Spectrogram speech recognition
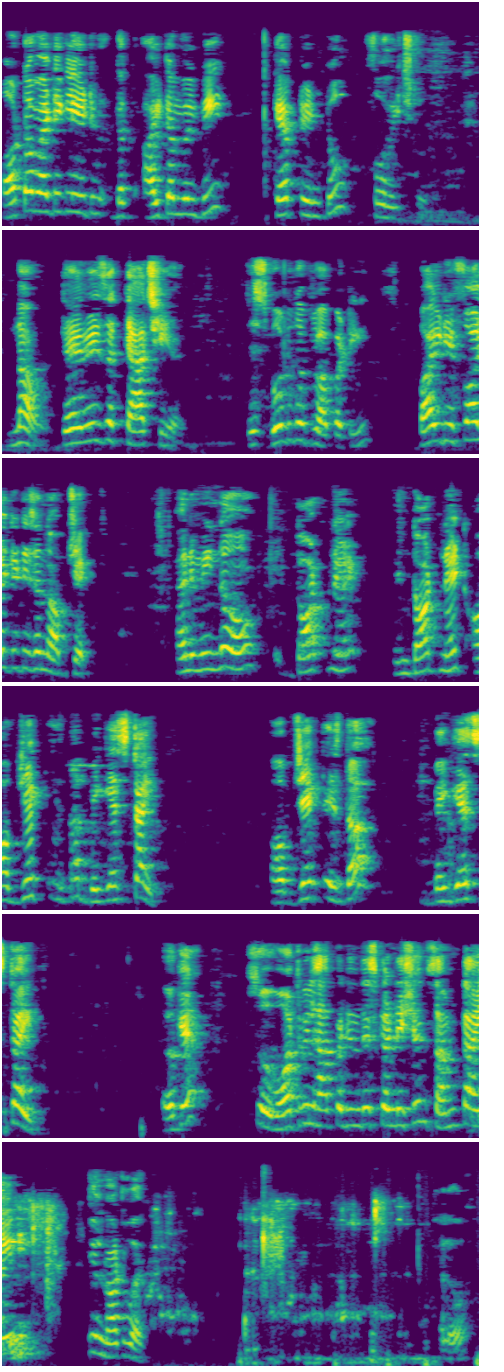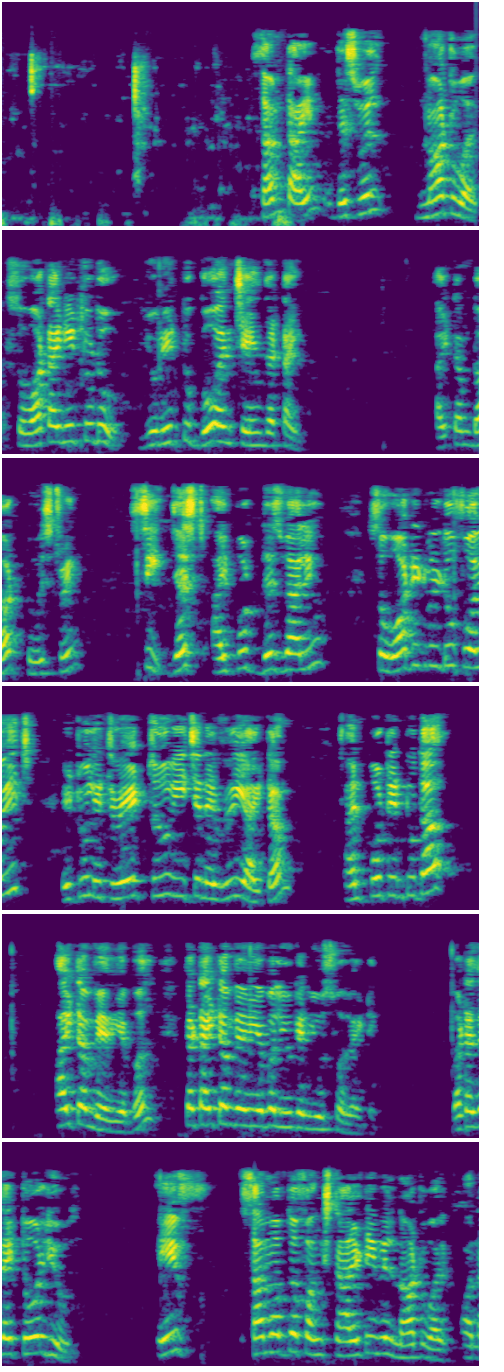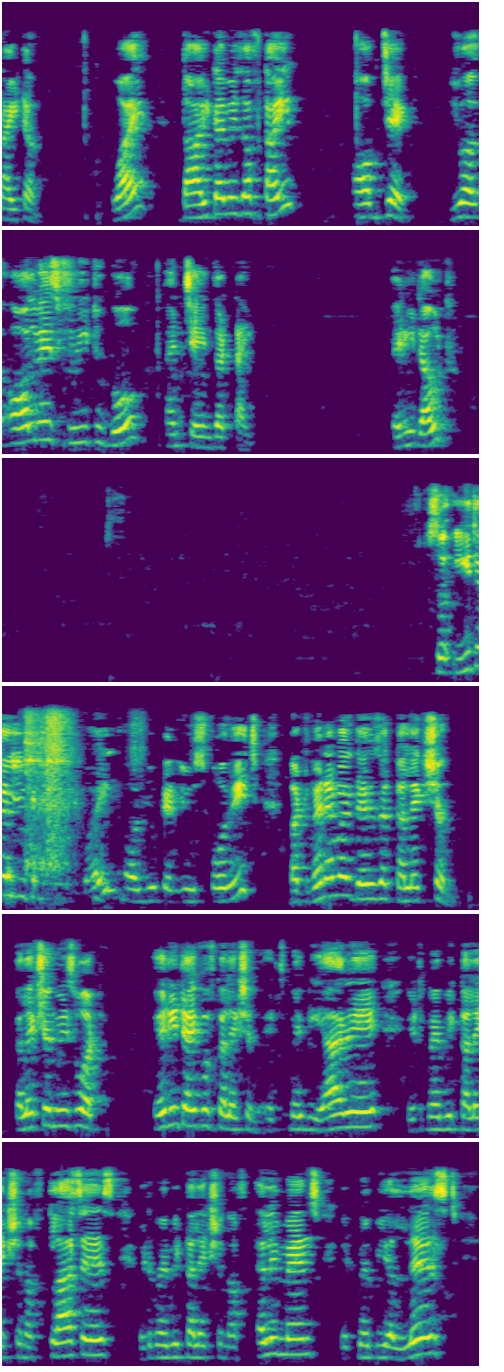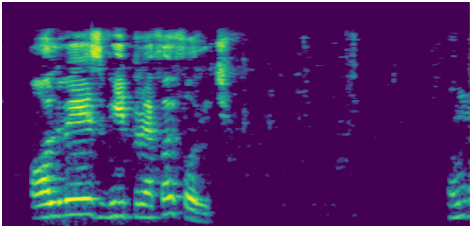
Automatically it, the item will be kept into for each loop now there is a catch here. Just go to the property. By default it is an object. And we know .NET in .NET object is the biggest type. Object is the biggest type. Okay so what will happen in this condition? Sometime it will not work. Hello? Sometime this will not work. So what I need to do? You need to go and change the type item dot to string. See just I put this value. So what it will do for each? It will iterate through each and every item and put into the item variable that item variable you can use for writing. But as I told you if some of the functionality will not work on item why? The item is of type object. You are always free to go and change the type. Any doubt? So either you can use while or you can use for each but whenever there is a collection collection means what any type of collection. It may be array it may be collection of classes it may be collection of elements it may be a list. Always we prefer for each any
